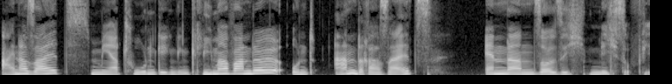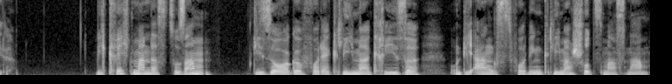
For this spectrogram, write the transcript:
Einerseits mehr tun gegen den Klimawandel und andererseits ändern soll sich nicht so viel. Wie kriegt man das zusammen? Die Sorge vor der Klimakrise und die Angst vor den Klimaschutzmaßnahmen.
